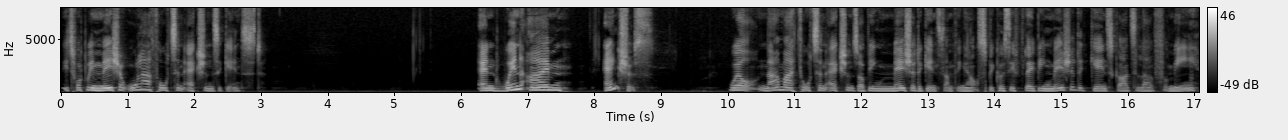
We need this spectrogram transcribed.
it's what we measure all our thoughts and actions against. And when I'm anxious, well, now my thoughts and actions are being measured against something else because if they're being measured against God's love for me,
